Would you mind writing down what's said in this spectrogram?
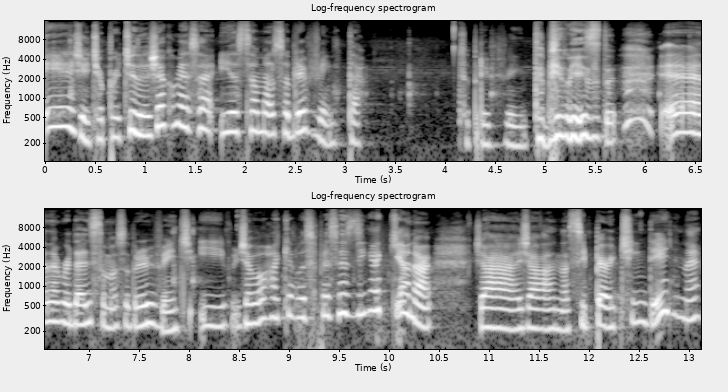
E, gente, a partida já começa e é uma sobreviventa. Sobreviventa, beleza. É, na verdade, sou uma sobrevivente. E já vou hackear esse PCzinho aqui, ó, né? Já, já nasci pertinho dele, né?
